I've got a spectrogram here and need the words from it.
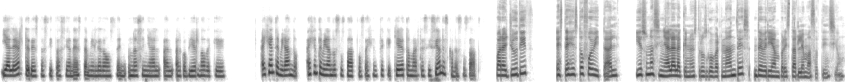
y alerte de estas situaciones, también le da una señal al, al gobierno de que hay gente mirando, hay gente mirando esos datos, hay gente que quiere tomar decisiones con esos datos. Para Judith, este gesto fue vital y es una señal a la que nuestros gobernantes deberían prestarle más atención.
